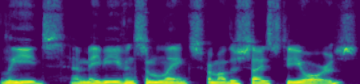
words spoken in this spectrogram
leads, and maybe even some links from other sites to yours.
